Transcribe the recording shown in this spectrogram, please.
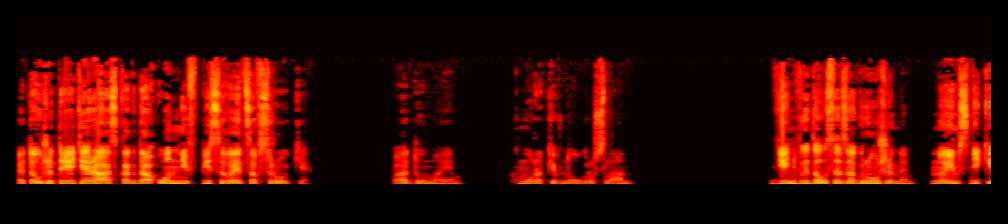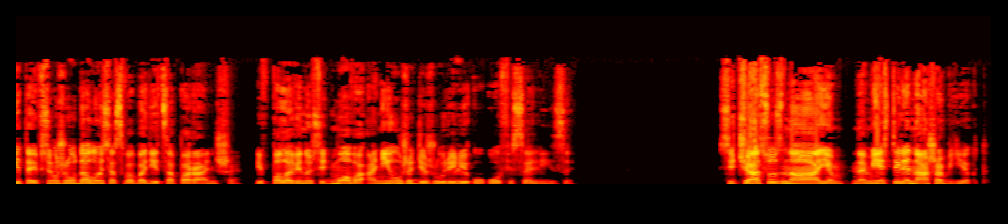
Это уже третий раз, когда он не вписывается в сроки». «Подумаем», хмуро кивнул Руслан. День выдался загруженным, но им с Никитой все же удалось освободиться пораньше, и в половину седьмого они уже дежурили у офиса Лизы. «Сейчас узнаем, на месте ли наш объект».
